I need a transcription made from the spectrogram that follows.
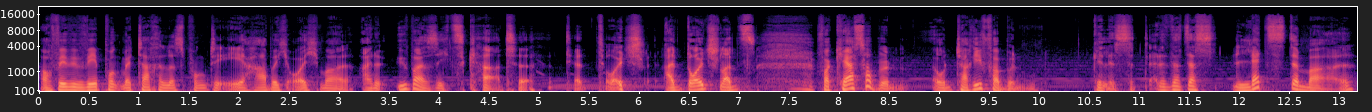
Auf www.metacheles.de habe ich euch mal eine Übersichtskarte der Deutsch, an Deutschlands Verkehrsverbünden und Tarifverbünden gelistet. Das letzte Mal,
